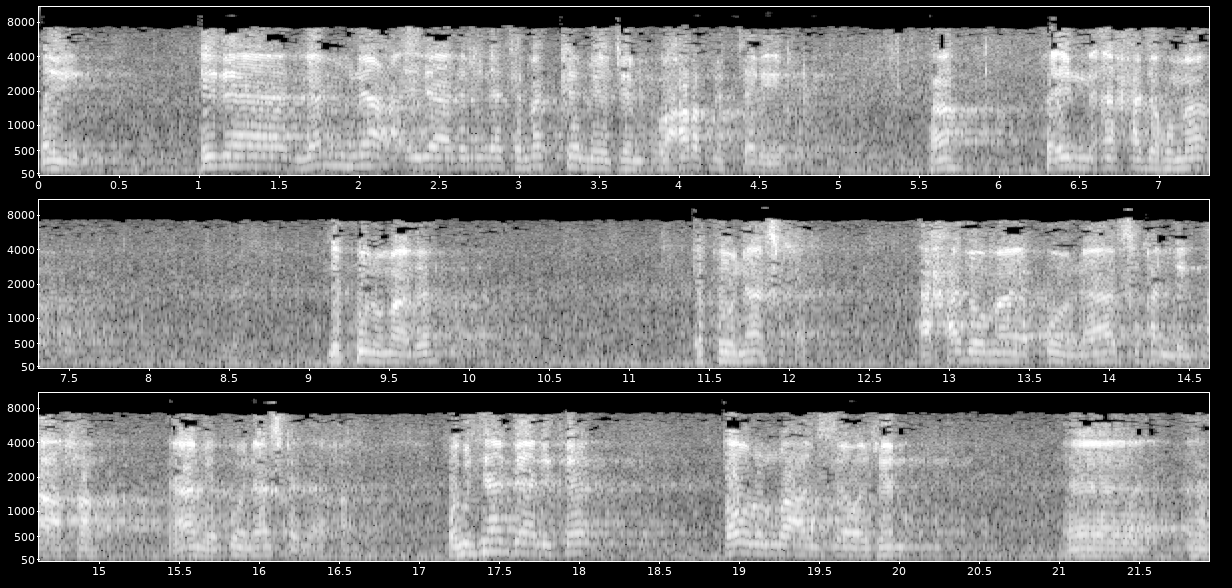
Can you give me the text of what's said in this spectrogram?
طيب. إذا لم نع... إذا لم نتمكن من الجمع وعرفنا التاريخ ها؟ فإن أحدهما يكون ماذا؟ يكون ناسخا. أحدهما يكون ناسخا للآخر. نعم يكون ناسخا للآخر. ومثال ذلك قول الله عز وجل آه آه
